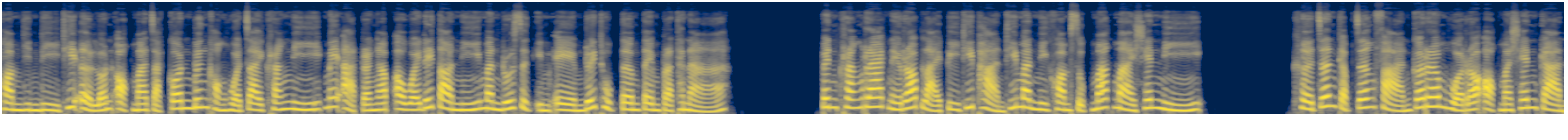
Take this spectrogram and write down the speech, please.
ความยินดีที่เอ่อล้นออกมาจากก้นบึ้งของหัวใจครั้งนี้ไม่อาจระงับเอาไว้ได้ตอนนี้มันรู้สึกอิ่มเอมด้วยถูกเติมเต็มปรารถนา เป็นครั้งแรกในรอบหลายปีที่ผ่านที่มันมีความสุขมากมายเช่นนี้ เคอเจิ้นกับเจิ้งฝานก็เริ่มหัวเราะออกมาเช่นกัน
